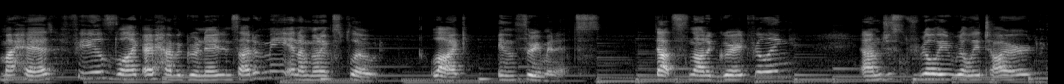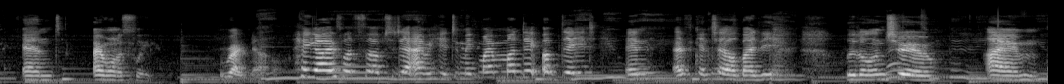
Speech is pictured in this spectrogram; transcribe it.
my head feels like I have a grenade inside of me and I'm gonna explode. Like in three minutes. That's not a great feeling. I'm just really, really tired and I wanna sleep right now. Hey guys, what's up? Today I'm here to make my Monday update and as you can tell by the little intro, I'm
